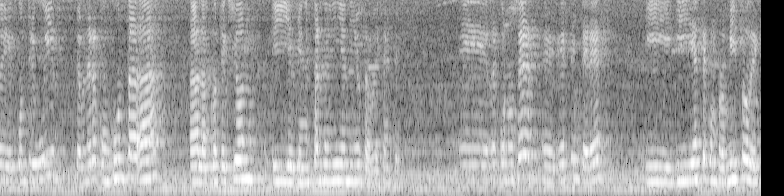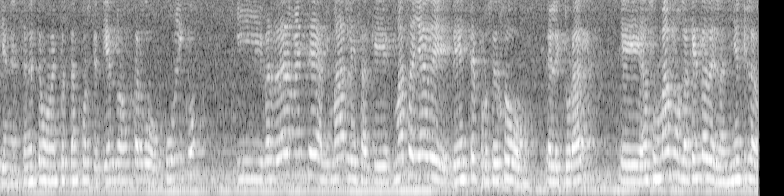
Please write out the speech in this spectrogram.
eh, contribuir de manera conjunta a, a, la protección y el bienestar de niñas, niños y adolescentes. Eh, reconocer eh, este interés y, y, este compromiso de quienes en este momento están contendiendo a un cargo público y verdaderamente animarles a que más allá de, de este proceso electoral, eh, asumamos la agenda de la niñez y la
